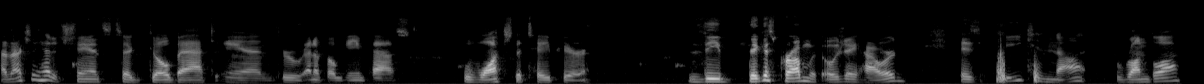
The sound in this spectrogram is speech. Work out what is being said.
I've actually had a chance to go back and through NFL Game Pass watch the tape here. The biggest problem with OJ Howard is he cannot run block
